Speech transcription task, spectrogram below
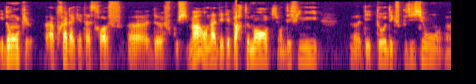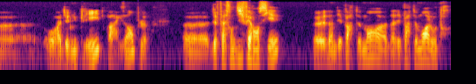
Et donc, après la catastrophe euh, de Fukushima, on a des départements qui ont défini des taux d'exposition aux radionucléides, par exemple, de façon différenciée d'un département d'un département à l'autre.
